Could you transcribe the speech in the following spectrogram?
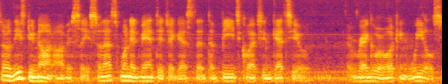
So these do not, obviously. So that's one advantage, I guess, that the beads collection gets you regular looking wheels.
